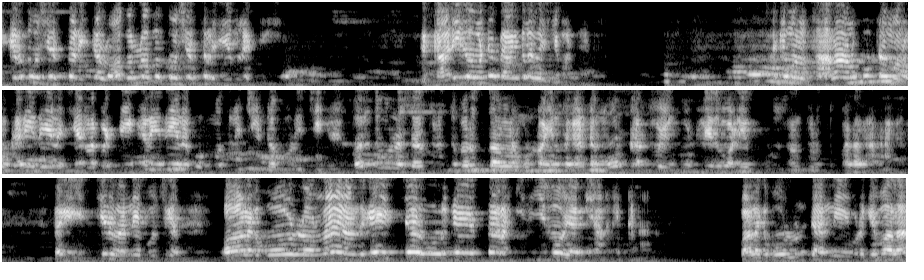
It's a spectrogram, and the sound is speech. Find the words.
ఇక్కడ తోసేస్తాడు. ఇంకా లోపల లోపల తోసేస్తాడు. జేబులు ఎట్టేసి ఖాళీగా ఉంటే బ్యాంకులో వేసేయమంటాడు. అంటే మనం చాలా అనుకుంటాం మనం. ఖరీదైన చీరలు పెట్టి ఖరీదైన బహుమతులు ఇచ్చి డబ్బులు ఇచ్చి బంధువులను సంతృప్తి పరుద్దాం అనుకుంటాం. ఇంతకంటే మూర్ఖత్వం ఇంకోటి లేదు. వాళ్ళు ఎప్పుడు సంతృప్తి పడరా? అలాగే ఇచ్చినవన్నీ పుచ్చుగా వాళ్ళకి బోర్డులు ఉన్నాయి. అందుకే ఇచ్చారు. ఊరికే ఇస్తారు. ఇది ఇదో వ్యాఖ్యానం ఇక్కడ. వాళ్ళకి బోళ్ళు ఉంటే అన్ని ఇప్పుడు ఇవ్వాలా?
